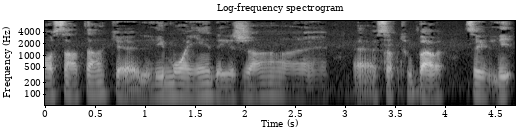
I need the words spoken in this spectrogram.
on s'entend que les moyens des gens, euh, euh surtout, bah, les,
